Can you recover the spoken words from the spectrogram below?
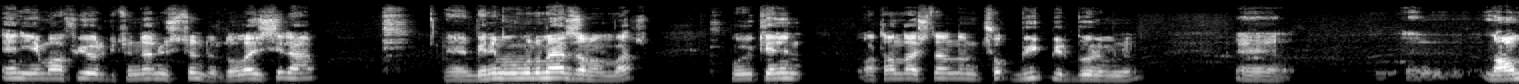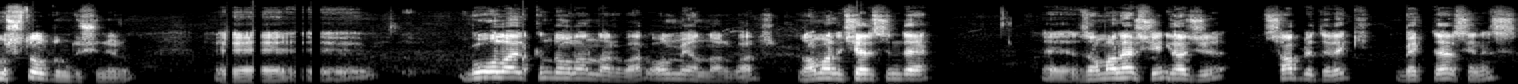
en iyi mafya örgütünden üstündür. Dolayısıyla e, benim umudum her zaman var. Bu ülkenin vatandaşlarının çok büyük bir bölümünün e, e, namuslu olduğunu düşünüyorum. E, e, bu olay hakkında olanlar var, olmayanlar var. Zaman içerisinde e, zaman her şeyin ilacı sabrederek beklerseniz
